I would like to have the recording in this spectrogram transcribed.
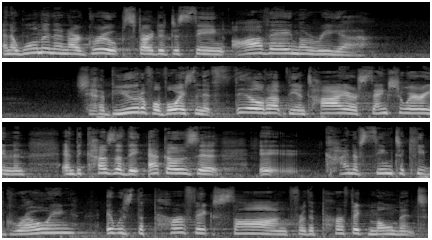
And a woman in our group started to sing Ave Maria. She had a beautiful voice and it filled up the entire sanctuary. And, and because of the echoes, it, it kind of seemed to keep growing. It was the perfect song for the perfect moment.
